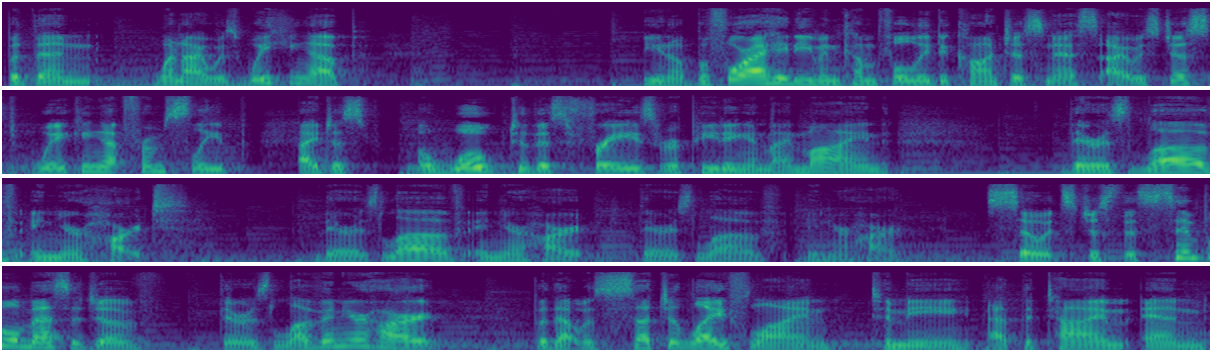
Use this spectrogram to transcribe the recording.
but then when I was waking up, you know, before I had even come fully to consciousness, I was just waking up from sleep. I just awoke to this phrase repeating in my mind There is love in your heart. There is love in your heart. There is love in your heart. So it's just this simple message of there is love in your heart, but that was such a lifeline to me at the time and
